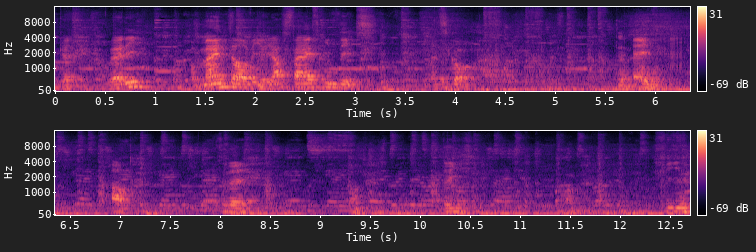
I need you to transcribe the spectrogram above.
Okay, ready? Mijn tel weer, ja? 15 dips. Let's go. 1. Up. 2. Up. 3. Up. 4. Up.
